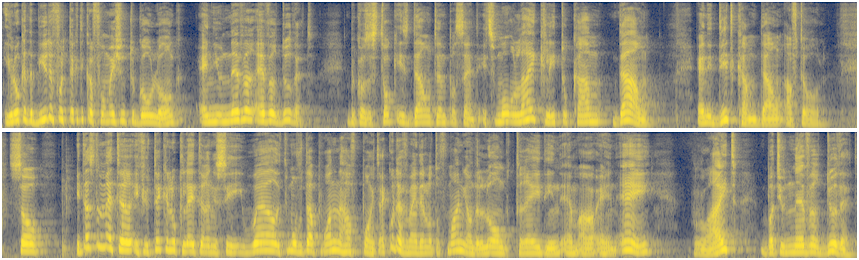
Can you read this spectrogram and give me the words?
you look at the beautiful technical formation to go long, and you never ever do that because the stock is down 10%. It's more likely to come down. And it did come down after all. So it doesn't matter if you take a look later and you see, well, it moved up one and a half points. I could have made a lot of money on the long trade in mRNA, right? But you never do that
